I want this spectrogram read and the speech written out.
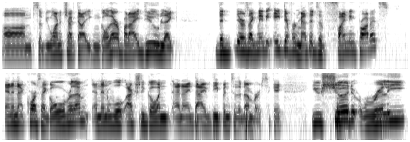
Um, so if you want to check that out, you can go there. But I do like the there's like maybe eight different methods of finding products and in that course I go over them and then we'll actually go and, and I dive deep into the numbers, okay? You should really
